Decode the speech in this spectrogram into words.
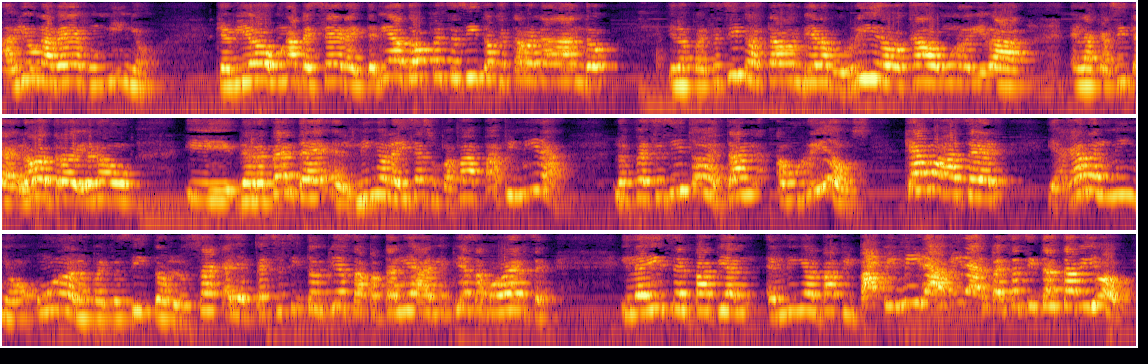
Había una vez un niño que vio una pecera y tenía dos pececitos que estaban nadando y los pececitos estaban bien aburridos, cada uno iba en la casita del otro, you know, y de repente el niño le dice a su papá, papi, mira, los pececitos están aburridos, ¿qué vamos a hacer? Y agarra al niño, uno de los pececitos, lo saca y el pececito empieza a patalear y empieza a moverse. Y le dice el, papi el niño al papi, papi, mira, mira, el pececito está vivo.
